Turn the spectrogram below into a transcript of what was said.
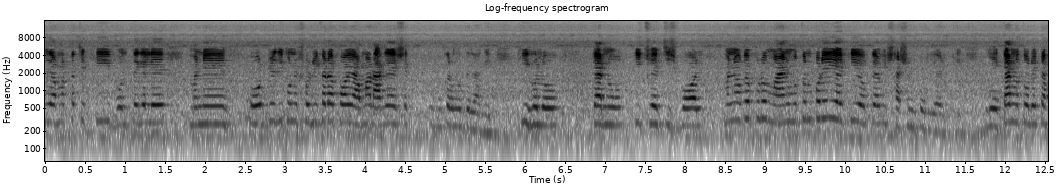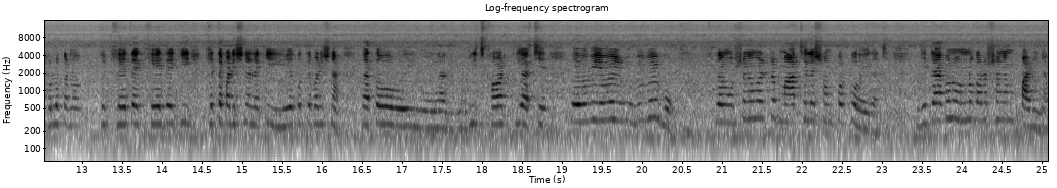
যে আমার কাছে কি বলতে গেলে মানে ওর যদি কোনো শরীর খারাপ হয়, আমার আগে এসে বুকের মধ্যে লাগে। কি হলো? কেন? কি খেয়েছিস বল? মানে ওকে পুরো মায়ের মতন করেই আর কি ওকে আমি শাসন করি আর কি। যে কেন তোর এটা হলো কেন? তুই খেতে খেয়ে দে কি খেতে পারিস না নাকি? ইয়ে করতে পারিস না? এত ওই রিচ খাওয়ার কি আছে? এভাবে এভাবে এভাবে বকি কারণ ওর সঙ্গে আমার একটা মা ছেলের সম্পর্ক হয়ে গেছে, যেটা এখন অন্য কারোর সঙ্গে আমি পারি না।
